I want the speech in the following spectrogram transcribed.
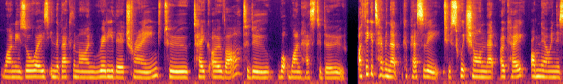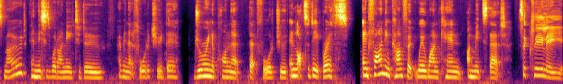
one is always in the back of the mind, ready, they're trained to take over to do what one has to do. I think it's having that capacity to switch on that, okay, I'm now in this mode and this is what I need to do, having that fortitude there, drawing upon that, that fortitude and lots of deep breaths and finding comfort where one can amidst that. So clearly,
